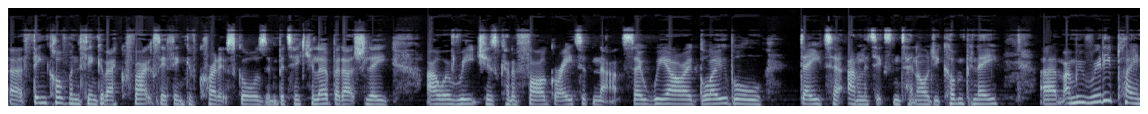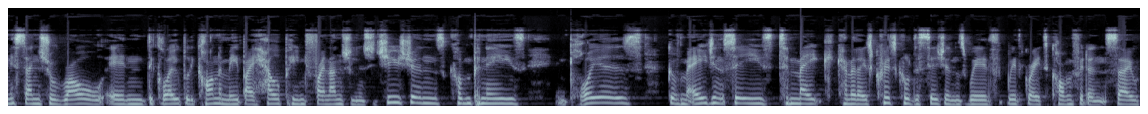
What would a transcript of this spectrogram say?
uh, think of when they think of Equifax. They think of credit scores in particular, but actually our reach is kind of far greater than that. So we are a global data analytics and technology company. Um, and we really play an essential role in the global economy by helping financial institutions, companies, employers, government agencies to make kind of those critical decisions with, with greater confidence. So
